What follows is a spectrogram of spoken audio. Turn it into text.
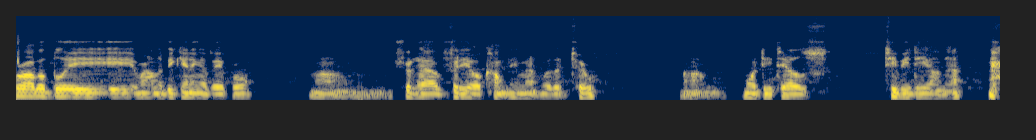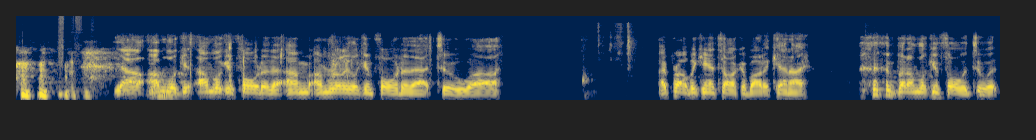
probably around the beginning of April. Um, should have video accompaniment with it too. Um, more details TBD on that. Yeah, I'm looking. I'm looking forward to that. I'm I'm really looking forward to that too. Uh, I probably can't talk about it, can I? but I'm looking forward to it.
